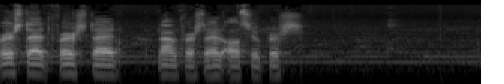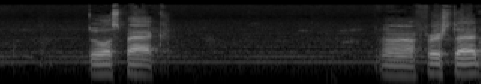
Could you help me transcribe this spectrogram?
First ed, first ed, non first ed, all supers. Duelist pack. Uh, first ed.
